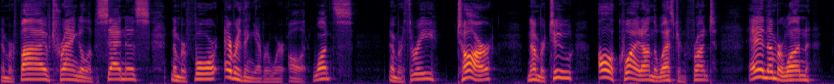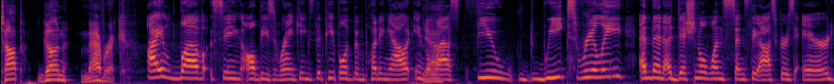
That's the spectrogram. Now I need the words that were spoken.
Number five, Triangle of Sadness. Number four, Everything Everywhere All at Once. Number three, Tar. Number two, All Quiet on the Western Front. And number one, Top Gun Maverick. I love seeing all these rankings that people have been putting out in the last few weeks, really, and then additional ones since the Oscars aired,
